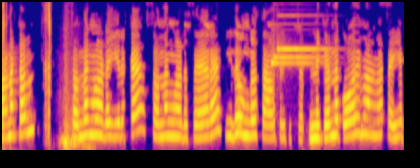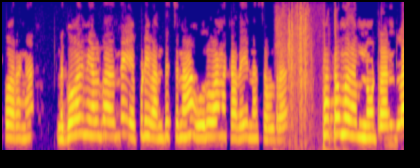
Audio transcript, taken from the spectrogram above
வணக்கம். சொந்தங்களோட இருக்க சொந்தங்களோட சேர இது உங்கள் சாவித்திரி கிச்சன். இன்னைக்கு வந்து கோதுமை அல்வா செய்ய போறேங்க. இந்த கோதுமை அல்வா வந்து எப்படி வந்துச்சுன்னா உருவான கதையை நான் சொல்றேன். பத்தொன்பதாம் நூற்றாண்டுல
